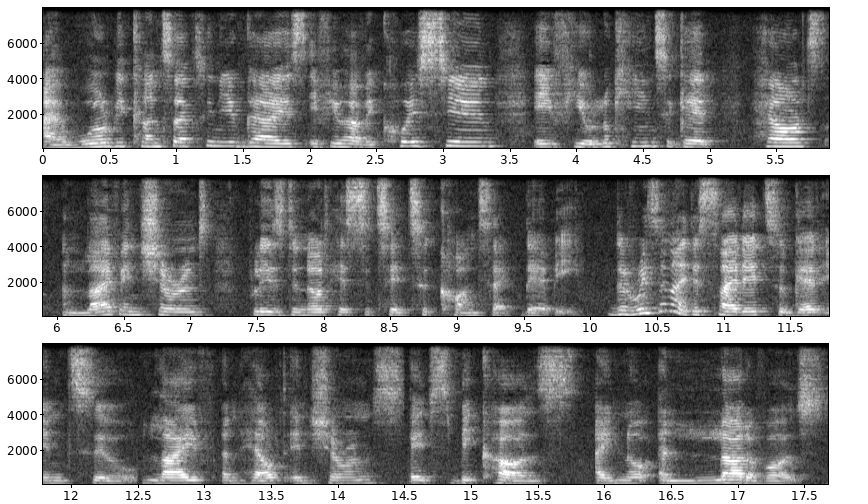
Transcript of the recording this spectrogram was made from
I will be contacting you guys if you have a question, if you're looking to get health and life insurance, please do not hesitate to contact Debbie. The reason I decided to get into life and health insurance it's because I know a lot of us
